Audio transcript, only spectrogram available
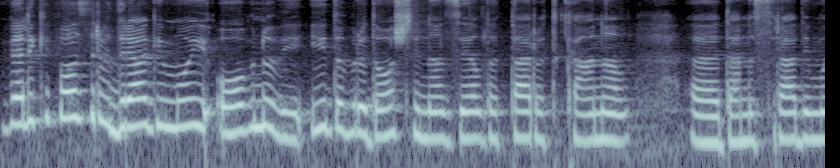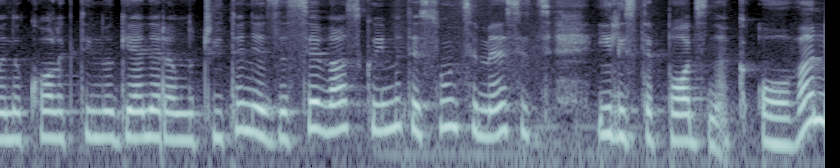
Veliki pozdrav, dragi moji ovnovi i dobrodošli na Zelda Tarot kanal. E, danas radimo jedno kolektivno generalno čitanje za sve vas koji imate sunce, mesec ili ste podznak ovan,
